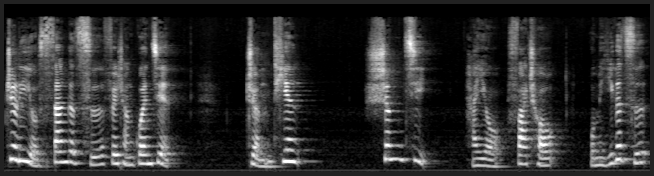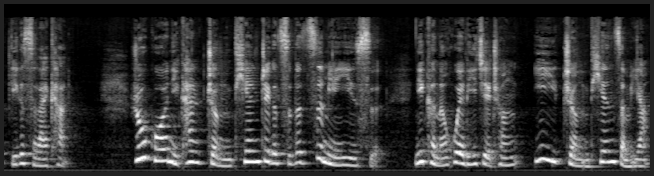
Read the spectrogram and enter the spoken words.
这里有三个词非常关键：整天、生计，还有发愁。我们一个词一个词来看。如果你看“整天”这个词的字面意思，你可能会理解成一整天怎么样。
